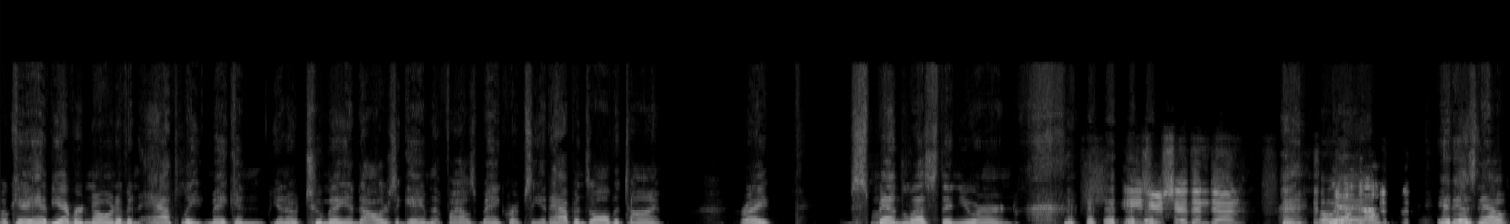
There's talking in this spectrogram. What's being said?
Okay. Have you ever known of an athlete making, you know, $2 million a game that files bankruptcy? It happens all the time, right? Spend mm-hmm. less than you earn. Easier said than done. oh, yeah. it is now.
